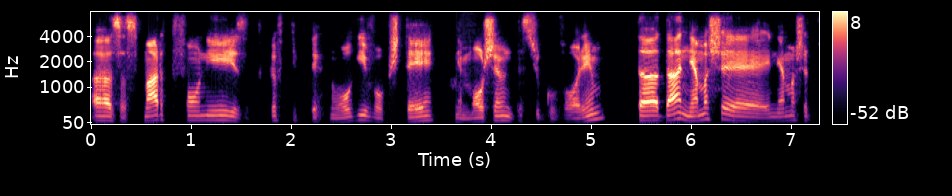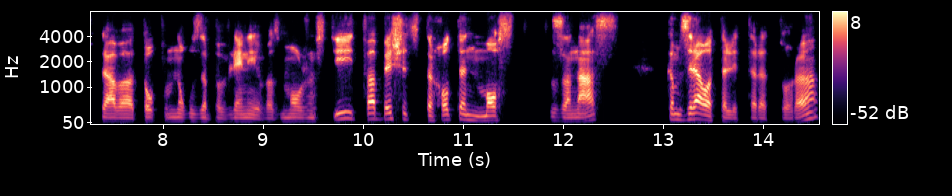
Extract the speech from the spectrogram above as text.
а, за смартфони и за такъв тип технологии въобще не можем да си говорим. Да, да, нямаше, нямаше тогава толкова много забавления и възможности. И това беше страхотен мост за нас към зрялата литература.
